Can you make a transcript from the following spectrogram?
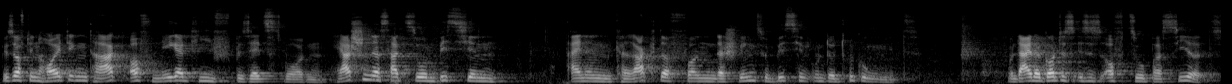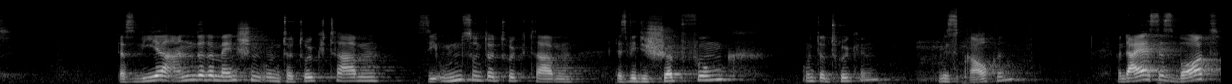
bis auf den heutigen Tag oft negativ besetzt worden. Herrschen, das hat so ein bisschen einen Charakter von, da schwingt so ein bisschen Unterdrückung mit. Und leider Gottes ist es oft so passiert, dass wir andere Menschen unterdrückt haben, sie uns unterdrückt haben, dass wir die Schöpfung unterdrücken, missbrauchen. Von daher ist das Wort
